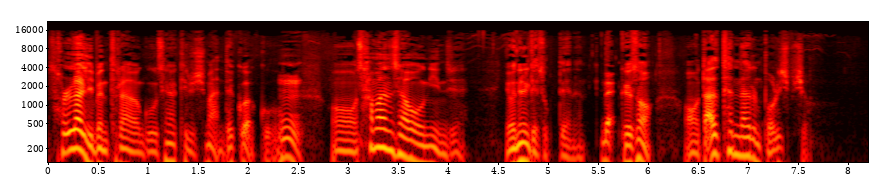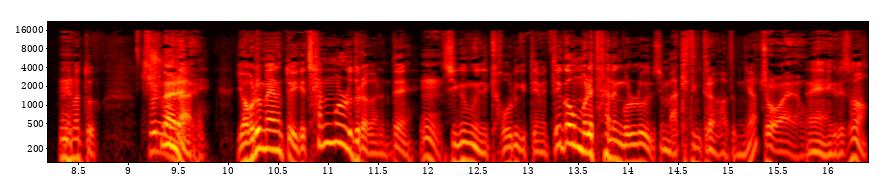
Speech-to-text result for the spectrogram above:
설날 이벤트라고 생각해 주시면 안 될 것 같고 음. 어, 4만 4원이 이제 연일 계속되는. 네. 그래서 어, 따뜻한 날은 버리십시오. 하지만 또 추운. 날에 여름에는 또 이게 찬물로 들어가는데 음. 지금은 이제 겨울이기 때문에 뜨거운 물에 타는 걸로 지금 마케팅 들어가거든요. 좋아요. 네, 그래서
